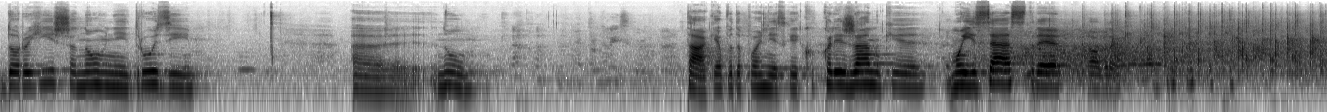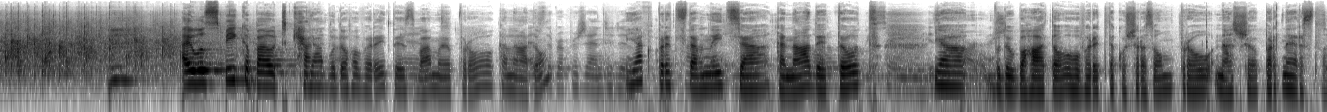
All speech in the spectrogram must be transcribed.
Дорогі, шановні друзі, е, ну, так, я буду по-англійськи. Коліжанки, мої сестри. Добре. I will speak about Canada. Я буду говорити з вами про Канаду. the Як представниця Канади тут я буду багато говорити також разом про наше партнерство.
